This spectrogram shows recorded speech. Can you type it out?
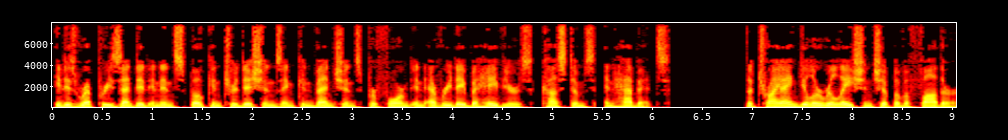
It is represented in unspoken traditions and conventions performed in everyday behaviors, customs, and habits. The triangular relationship of a father,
